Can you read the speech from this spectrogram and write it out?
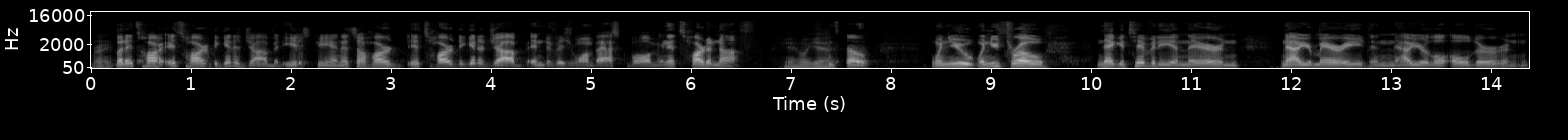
Right. But it's hard. It's hard to get a job at ESPN. It's a hard. It's hard to get a job in Division One basketball. I mean, it's hard enough. Yeah, oh yeah. And so when you when you throw negativity in there, and now you're married, and now you're a little older, and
